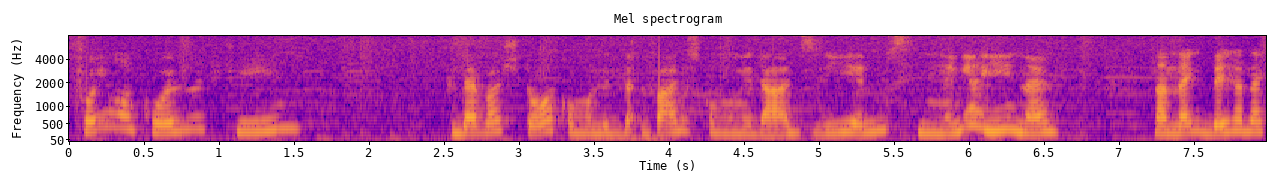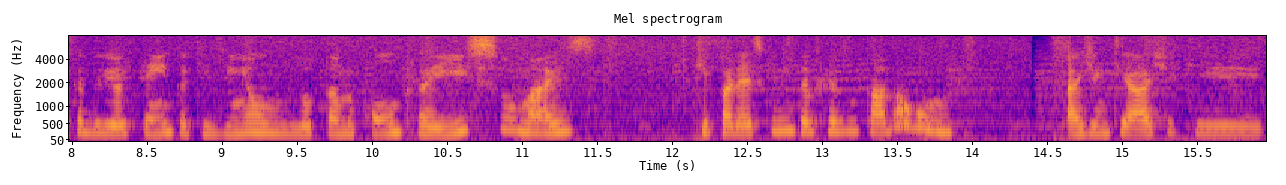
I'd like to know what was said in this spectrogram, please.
foi uma coisa que devastou comunidade, várias comunidades e eles nem aí, né? Na, desde a década de 80 que vinham lutando contra isso, mas que parece que não teve resultado algum. A gente acha que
